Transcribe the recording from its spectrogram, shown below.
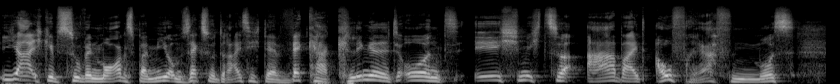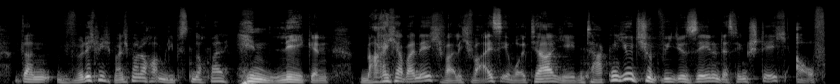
Ja, ich gebe zu, wenn morgens bei mir um 6.30 Uhr der Wecker klingelt und ich mich zur Arbeit aufraffen muss, dann würde ich mich manchmal noch am liebsten nochmal hinlegen. Mache ich aber nicht, weil ich weiß, ihr wollt ja jeden Tag ein YouTube-Video sehen und deswegen stehe ich auf.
